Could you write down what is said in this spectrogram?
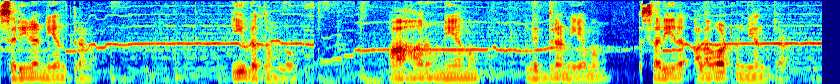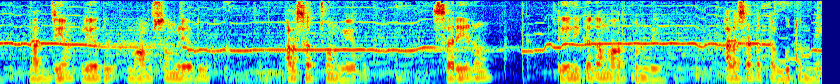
శరీర నియంత్రణ. ఈ వ్రతంలో ఆహారం నియమం నిద్ర నియమం శరీర అలవాట్ల నియంత్రణ. మద్యం లేదు మాంసం లేదు అలసత్వం లేదు. శరీరం తేలికగా మారుతుంది అలసట తగ్గుతుంది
